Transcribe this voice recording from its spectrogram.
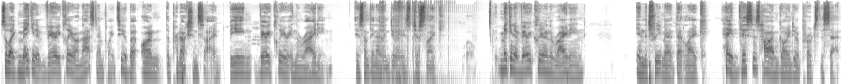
So, like, making it very clear on that standpoint, too. But on the production side, being very clear in the writing is something I've been doing. Is just like, whoa, making it very clear in the writing, in the treatment that, like, hey, this is how I'm going to approach the set.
